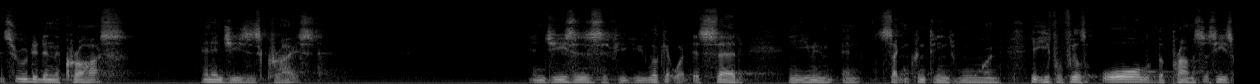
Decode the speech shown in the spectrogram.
It's rooted in the cross and in Jesus Christ. In Jesus, if you, you look at what is said, even in 2 Corinthians 1, he fulfills all of the promises. He's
